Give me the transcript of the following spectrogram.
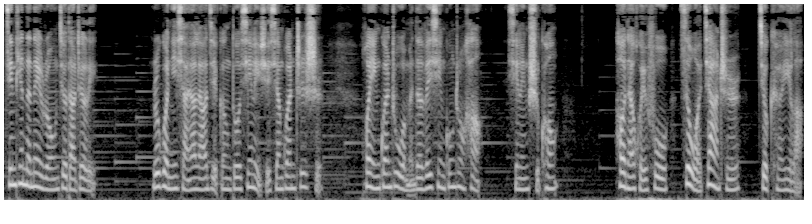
今天的内容就到这里。如果你想要了解更多心理学相关知识，欢迎关注我们的微信公众号“心灵时空”，后台回复“自我价值”就可以了。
